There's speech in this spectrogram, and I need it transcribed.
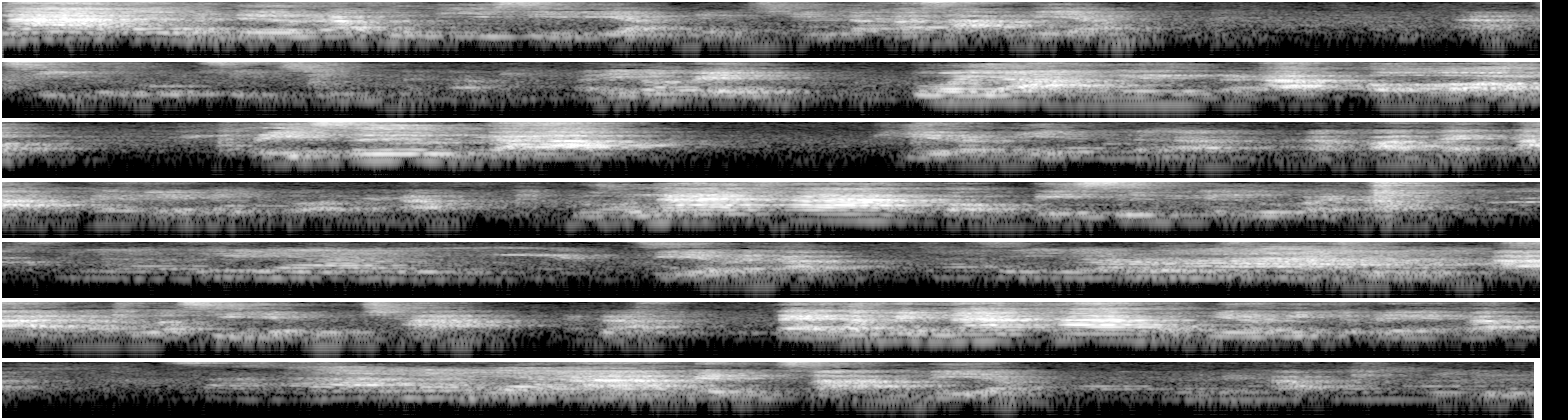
หน้าก็เหมือนเดิมนะครับคือมีสี่เหลี่ยมหนึ่งชิ้นแล้วก็สามเหลี่ยมอ่าสี่รูปสี่ชิ้นนะครับ อันนี้ก็เป็นตัวอย่างหนึ่งนะครับของปริซึมกับพีระมิดนะครับอ่าความแตกต่างให้เรียนเห็นก่อนนะครับ ดูหน้าข้างของปริซึมเป็นรูปอะไรครับสี่เหลี่ยมอะไรครับสี่เหลี่ยมมุมผ้านะครับหรือว่าสี่เหลี่ยมมุมฉากนะครับ แต่ถ้าเป็นหน้าข้างของพีระมิดจะเป็นไงครับอ่าเป็นสามเหลี่ยมเห็นไหมครับนี่คือ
